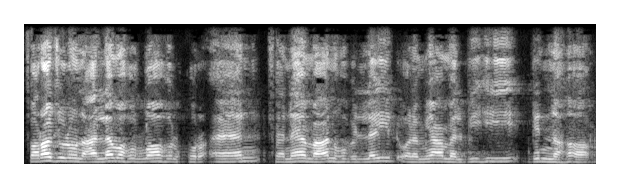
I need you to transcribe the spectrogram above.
فرجل علمه الله القرآن فنام عنه بالليل ولم يعمل به بالنهار.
